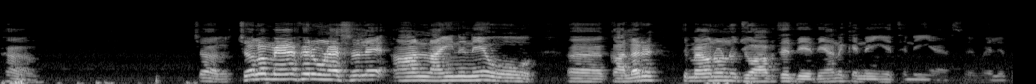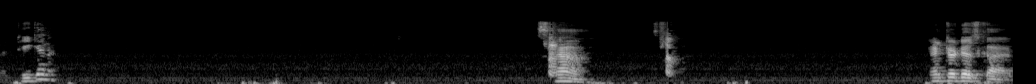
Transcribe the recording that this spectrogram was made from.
हाँ ਚਲੋ ਚਲੋ ਮੈਂ ਫਿਰ ਹੁਣ ਇਸ ਵੇਲੇ ਆਨਲਾਈਨ ਨੇ ਉਹ ਕਾਲਰ ਤੇ ਮੈਂ ਉਹਨਾਂ ਨੂੰ ਜਵਾਬ ਤੇ ਦੇ ਦਿਆਂ ਕਿ ਨਹੀਂ ਇੱਥੇ ਨਹੀਂ ਹੈ ਅਵੇਲੇਬਲ ਠੀਕ ਹੈ ਨਾ हाँ इंट्रोड्यूस कर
